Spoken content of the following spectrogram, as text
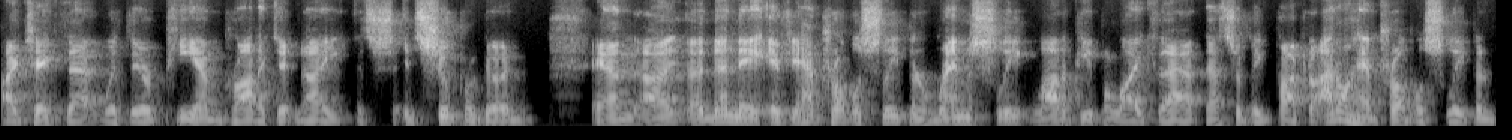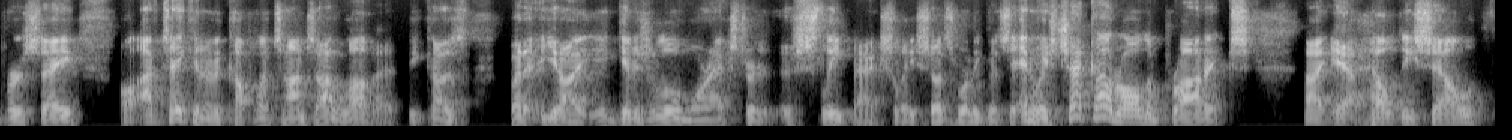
I take that with their PM product at night. It's it's super good. And, uh, and then they, if you have trouble sleeping, REM sleep. A lot of people like that. That's a big popular. I don't have trouble sleeping per se. I've taken it a couple of times. I love it because, but you know, it gives you a little more extra sleep actually. So it's really good. So, anyways, check out all the products uh, Healthy Cell,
